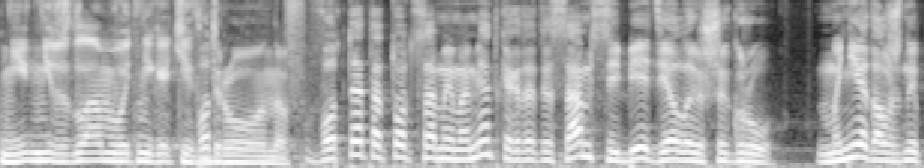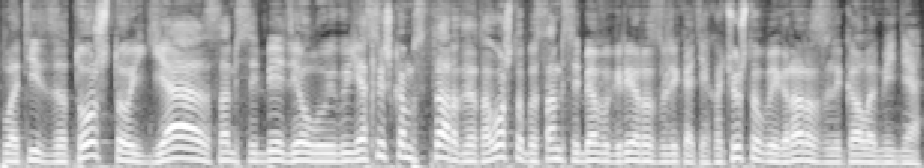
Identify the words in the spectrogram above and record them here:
не, не взламывать никаких вот, дронов. Вот это тот самый момент, когда ты сам себе делаешь игру мне должны платить за то, что я сам себе делаю игру. Я слишком стар для того, чтобы сам себя в игре развлекать. Я хочу, чтобы игра развлекала меня.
